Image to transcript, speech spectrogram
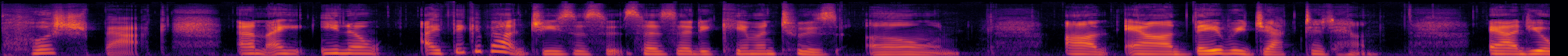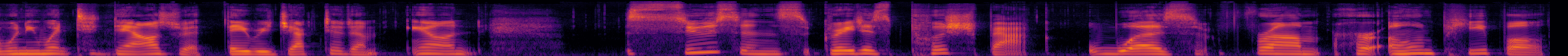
pushback. And I, you know, I think about Jesus. It says that he came into his own, um, and they rejected him. And you know, when he went to Nazareth, they rejected him. And Susan's greatest pushback was from her own people.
